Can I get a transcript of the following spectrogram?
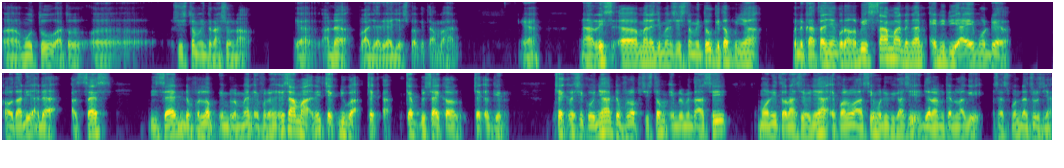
uh, mutu atau uh, sistem internasional. Ya, Anda pelajari aja sebagai tambahan. Ya. Nah, risk uh, management system itu kita punya pendekatan yang kurang lebih sama dengan ADDIA model. Kalau tadi ada assess, design, develop, implement, evaluation. Ini sama, ini cek juga, cek cap the cycle, cek again cek risikonya, develop sistem, implementasi, monitor hasilnya, evaluasi, modifikasi, jalankan lagi, assessment dan seterusnya.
